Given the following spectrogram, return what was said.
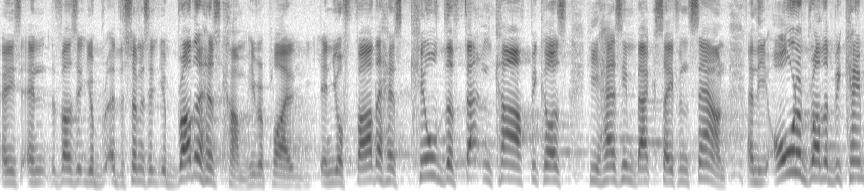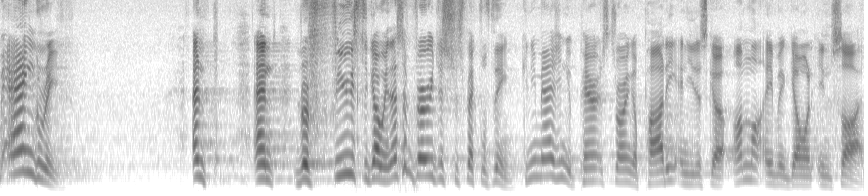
And, and the, father said, the servant said, Your brother has come, he replied, and your father has killed the fattened calf because he has him back safe and sound. And the older brother became angry and and refuse to go in. That's a very disrespectful thing. Can you imagine your parents throwing a party and you just go, I'm not even going inside?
